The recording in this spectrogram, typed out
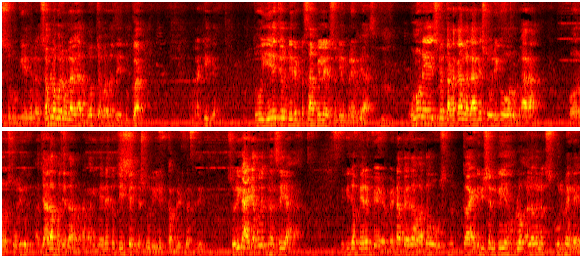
शुरू किए बोले सब लोगों ने बोला यार बहुत ज़बरदस्त है तू कर। बोला ठीक है। तो ये जो डायरेक्टर साहब मिले सुनील प्रेम व्यास हम्म। उन्होंने इसमें तड़का लगा के स्टोरी को और उभारा और स्टोरी को ज़्यादा मज़ेदार बना। बाकी मैंने तो तीन पेज में स्टोरी कंप्लीट कर दी थी। स्टोरी का आइडिया मुझे घर से ही आया। क्योंकि जब मेरे बे, बेटा पैदा हुआ तो उसका एडमिशन के लिए हम लोग अलग अलग स्कूल में गए।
